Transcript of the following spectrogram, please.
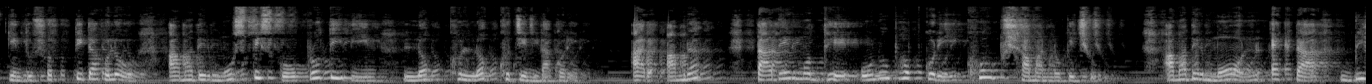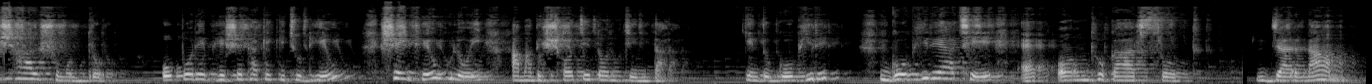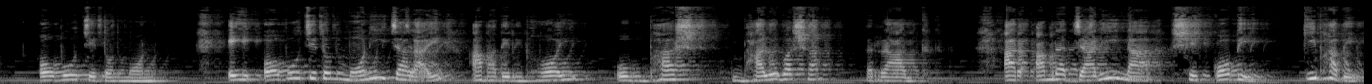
কিন্তু সত্যিটা হলো, আমাদের মস্তিষ্ক প্রতিদিন লক্ষ লক্ষ চিন্তা করে। আর আমরা তাদের মধ্যে অনুভব করি খুব সামান্য কিছু। আমাদের মন একটা বিশাল সমুদ্র। ওপরে ভেসে থাকে কিছু ঢেউ, সেই ঢেউগুলোই আমাদের সচেতন চিন্তা। কিন্তু গভীরে গভীরে আছে এক অন্ধকার স্রোত, যার নাম অবচেতন মন। এই অবচেতন মনই চালায় আমাদের ভয়, অভ্যাস, ভালোবাসা, রাগ। আর আমরা জানি না সে কবে, কীভাবে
